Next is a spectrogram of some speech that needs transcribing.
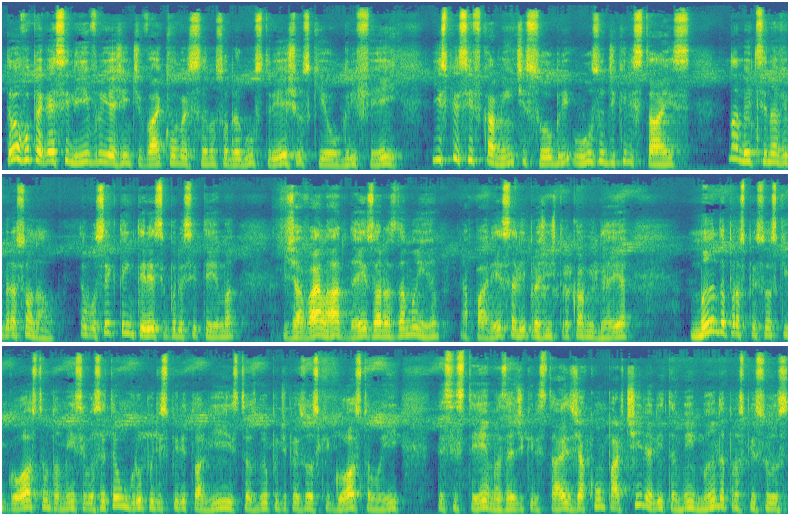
Então eu vou pegar esse livro e a gente vai conversando sobre alguns trechos que eu grifei, especificamente sobre o uso de cristais na medicina vibracional. Então você que tem interesse por esse tema, já vai lá, 10 horas da manhã, apareça ali para a gente trocar uma ideia. Manda para as pessoas que gostam também. Se você tem um grupo de espiritualistas, grupo de pessoas que gostam aí desses temas, né, de cristais, já compartilha ali também, manda para as pessoas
